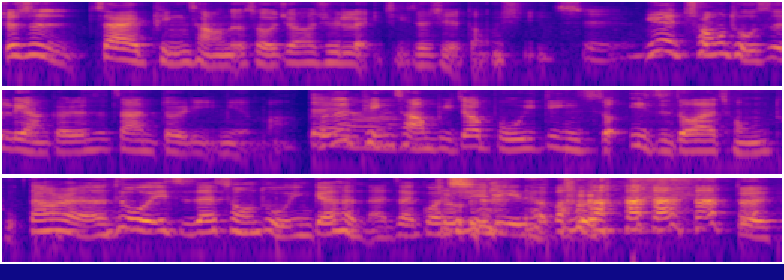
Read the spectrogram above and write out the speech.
就是在平常的时候就要去累积这些东西。是，因为冲突是两个人是站对立面嘛，啊可是平常比较不一定说一直都在冲突。当然，如果一直在冲突，应该很难在关系里了吧？对，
